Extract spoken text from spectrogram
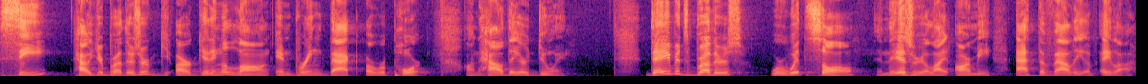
See how your brothers are, are getting along and bring back a report on how they are doing. David's brothers were with Saul and the Israelite army at the valley of Elah,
